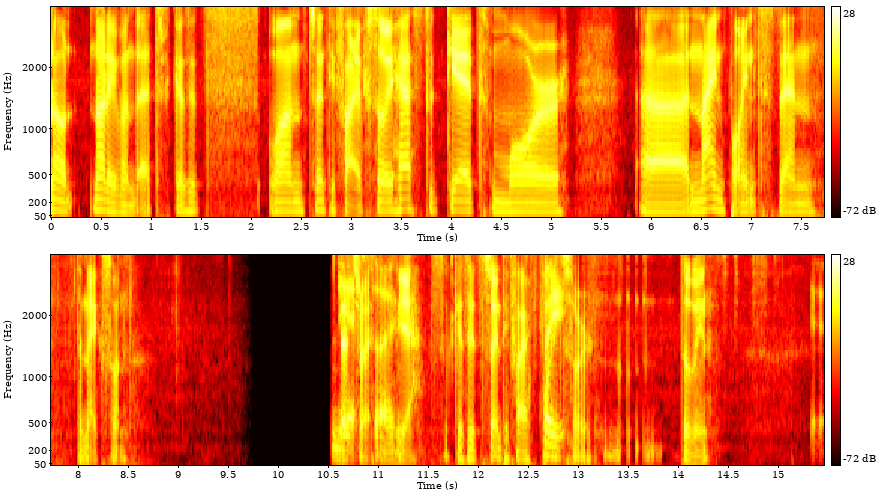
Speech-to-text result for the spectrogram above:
No, not even that because it's 125. So he has to get more uh, nine points than the next one. That's yeah, right. So yeah, so because it's 25 points for the win. yeah,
